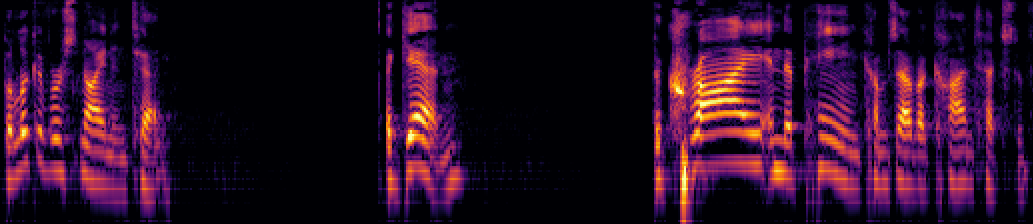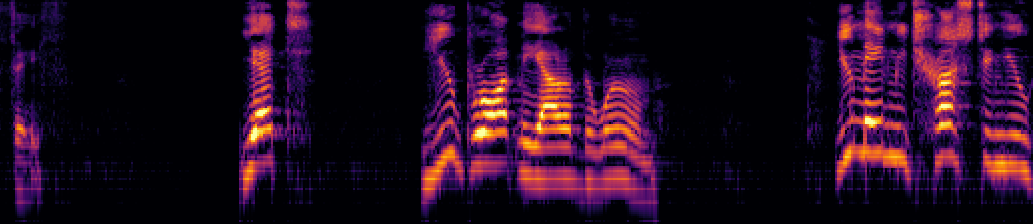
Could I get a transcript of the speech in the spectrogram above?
But look at verse 9 and 10. Again, the cry and the pain comes out of a context of faith. Yet, you brought me out of the womb. You made me trust in you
